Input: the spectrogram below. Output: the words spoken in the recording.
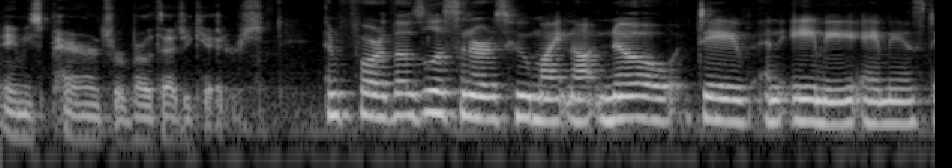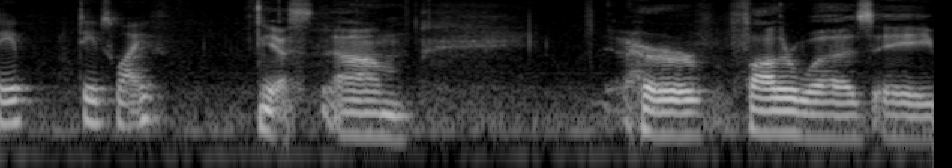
Amy's parents were both educators. And for those listeners who might not know Dave and Amy, Amy is Dave Dave's wife. Yes, um, her father was a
